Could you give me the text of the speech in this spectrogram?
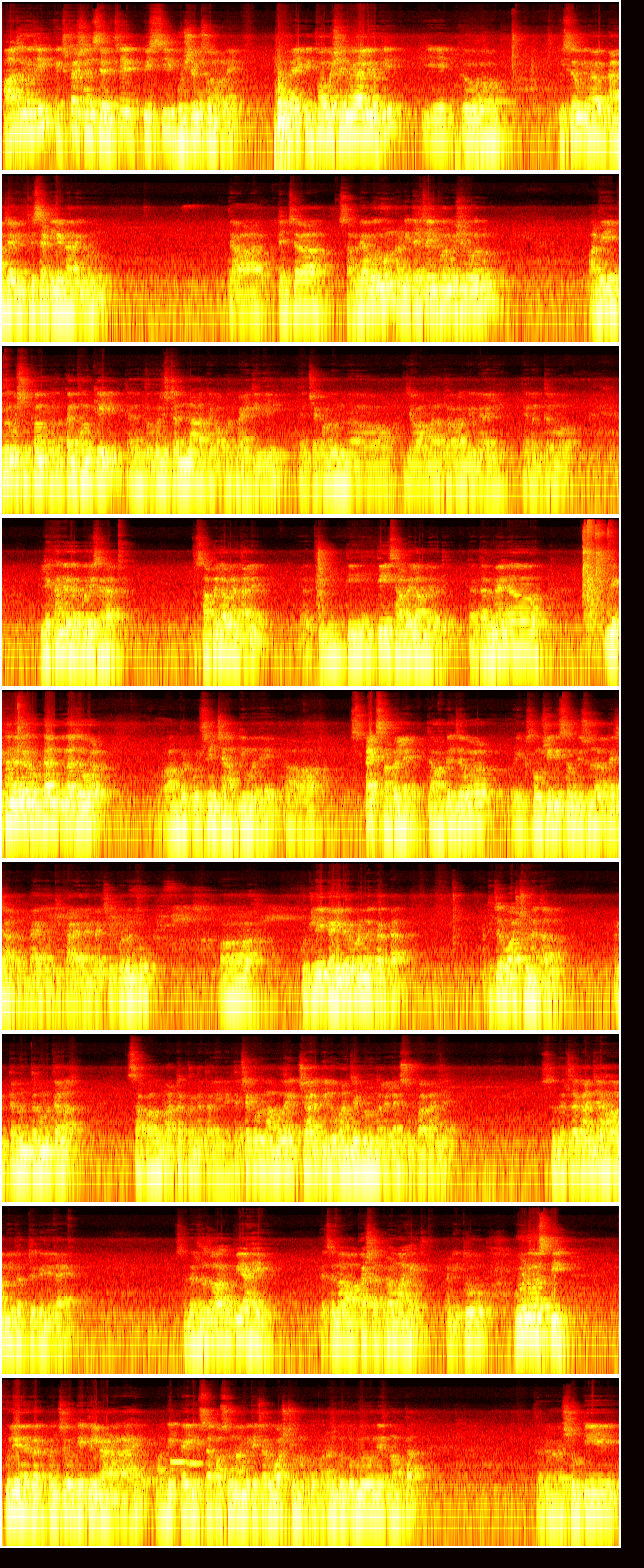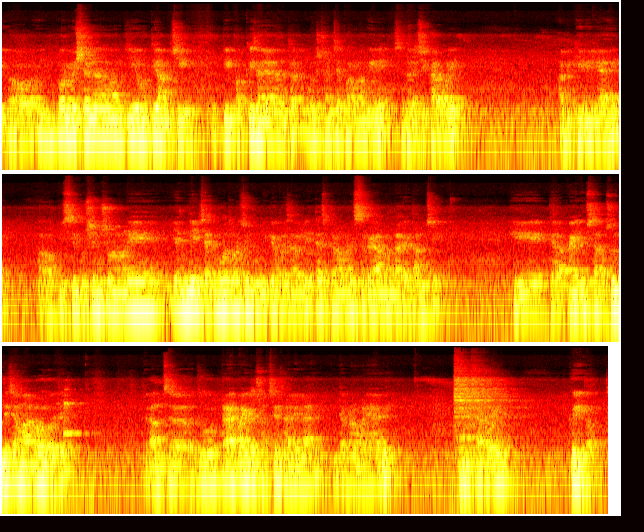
आज रोजी एक्सप्रेशन सेलचे पी सी भूषण सोनवणे. मला एक इन्फॉर्मेशन मिळाली होती की एक इसम गांजा विक्रीसाठी येणार आहे म्हणून. त्या त्यांच्या सांगण्यावरून आणि त्यांच्या इन्फॉर्मेशनवरून आम्ही इन्फॉर्मेशन कन कन्फर्म केली. त्यानंतर वरिष्ठांना त्याबाबत माहिती दिली. त्यांच्याकडून जेव्हा आम्हाला परवानगी मिळाली त्यानंतर मग लेखानगर परिसरात सापे लावण्यात आले. तीन तीन तीन सापे लावले होते. त्या दरम्यान अ, लेखानगर उड्डाणपुलाजवळ आंबट यांच्या हद्दीमध्ये हॉटेल आहे त्या हॉटेलजवळ एक संशयित इसम दिसून आला त्याच्या हातात बॅग होती काळ्या रंगाची. परंतु कुठलीही घाईगडबड न करता त्याच्यावर वॉश ठेवण्यात आला आणि त्यानंतर मग त्याला सापावरून अटक करण्यात आलेली आहे. त्याच्याकडून आम्हाला एक चार किलो गांजा मिळून आलेला आहे सुका गांजा. सदरचा गांजा हा आम्ही जप्त केलेला आहे. सदरचा जो आरोपी आहे त्याचं नाव आकाश अक्रम आहे आणि तो गोंडवस्ती फुलेनगर नगर पंचवटीतील राहणार आहे. मागे काही दिवसापासून आम्ही त्याच्यावर वॉश ठेवून होतो परंतु तो मिळून येत नव्हता. तर शेवटी इन्फॉर्मेशन जी होती आमची ती पक्की झाल्यानंतर वरिष्ठांच्या परवानगीने सदरची कारवाई आम्ही केलेली आहे. पी सी भूषण सोनवणे यांनी याच्यात महत्त्वाची भूमिका बजावली. त्याचप्रमाणे सगळे आमदार आहेत आमचे. हे त्या काही दिवसापासून त्याच्या मागावर होते. तर आमचा जो ट्रॅप आहे तो सक्सेस झालेला आहे. त्याप्रमाणे आम्ही ही कारवाई करीत आहोत.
